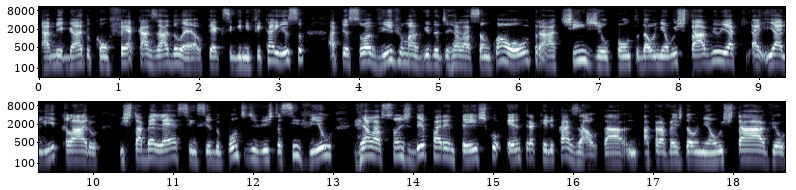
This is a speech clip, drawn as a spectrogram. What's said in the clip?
Amigado com fé, casado é. O que é que significa isso? A pessoa vive uma vida de relação com a outra, atinge o ponto da união estável e, aqui, e ali, claro, estabelecem-se, do ponto de vista civil, relações de parentesco entre aquele casal, tá? através da união estável,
